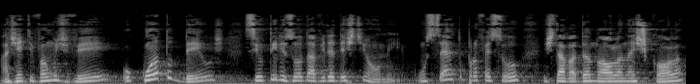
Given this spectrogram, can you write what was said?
A gente vamos ver o quanto Deus se utilizou da vida deste homem. Um certo professor estava dando aula na escola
